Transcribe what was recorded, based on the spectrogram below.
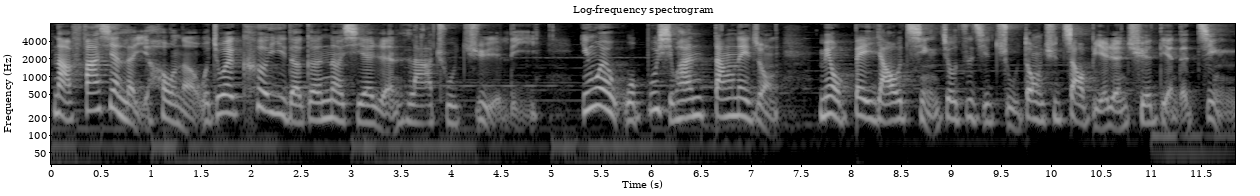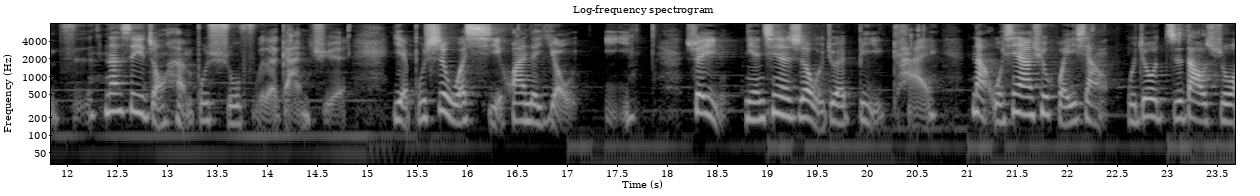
那发现了以后呢，我就会刻意的跟那些人拉出距离，因为我不喜欢当那种没有被邀请就自己主动去照别人缺点的镜子，那是一种很不舒服的感觉，也不是我喜欢的友谊。所以年轻的时候我就会避开。那我现在去回想，我就知道说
